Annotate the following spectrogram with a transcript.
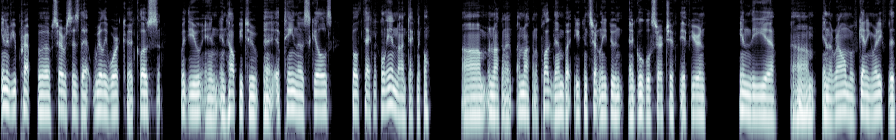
interview prep uh, services that really work uh, close with you and and help you to uh, obtain those skills, both technical and non-technical. Um, I'm not gonna I'm not gonna plug them, but you can certainly do a Google search if if you're in in the uh, um, in the realm of getting ready for the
